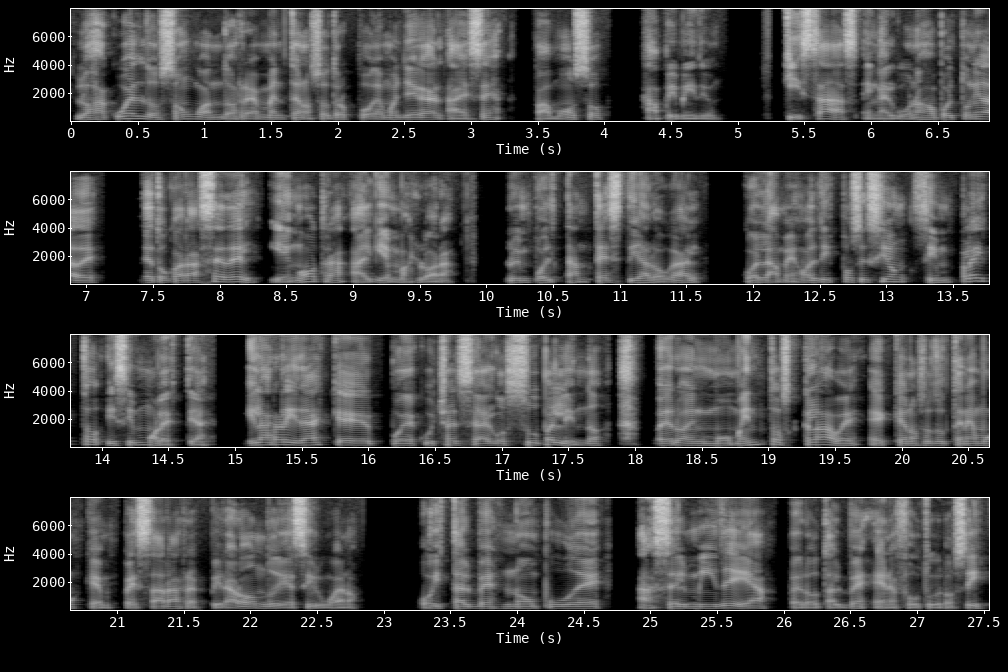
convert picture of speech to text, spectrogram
Los acuerdos son cuando realmente nosotros podemos llegar a ese famoso happy medium. Quizás en algunas oportunidades te tocará ceder y en otras alguien más lo hará. Lo importante es dialogar con la mejor disposición, sin pleito y sin molestia. Y la realidad es que puede escucharse algo súper lindo, pero en momentos clave es que nosotros tenemos que empezar a respirar hondo y decir, bueno, hoy tal vez no pude hacer mi idea, pero tal vez en el futuro sí.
